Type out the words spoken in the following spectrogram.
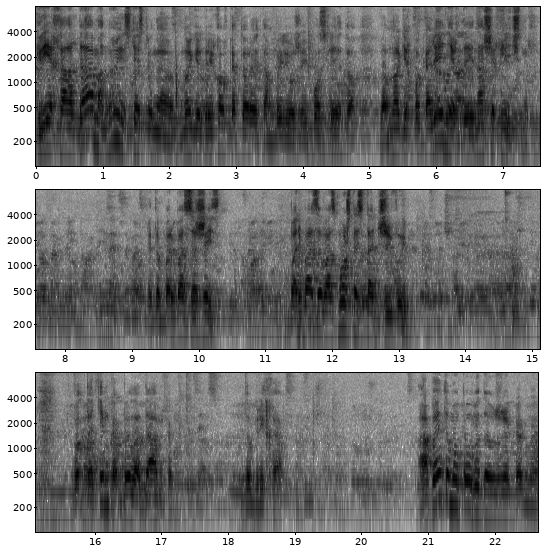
греха Адама, ну и, естественно, многих грехов, которые там были уже и после этого, во многих поколениях, да и наших личных. Это борьба за жизнь борьба за возможность стать живым. Вот таким, как был Адам, как до греха. А по этому поводу уже как бы,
